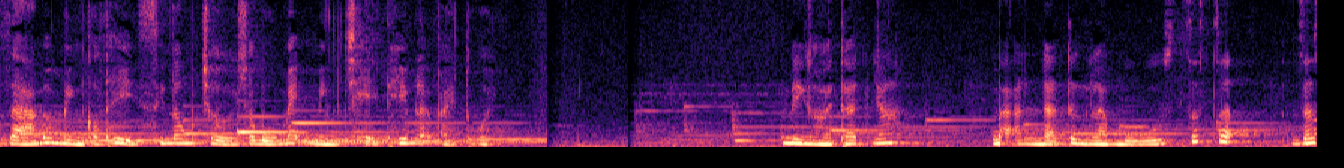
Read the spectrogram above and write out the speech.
giá mà mình có thể xin ông trời cho bố mẹ mình trẻ thêm lại vài tuổi. Mình hỏi thật nhá Bạn đã từng làm bố rất giận Rất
